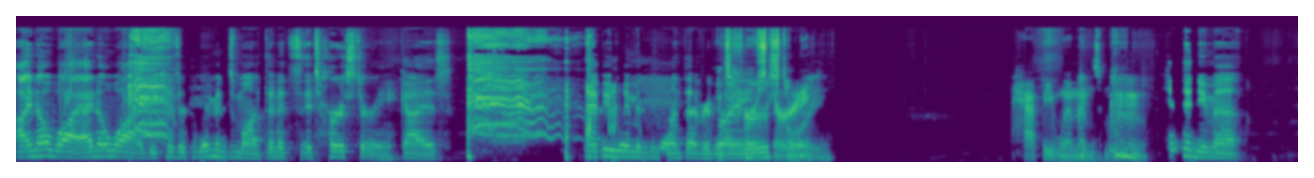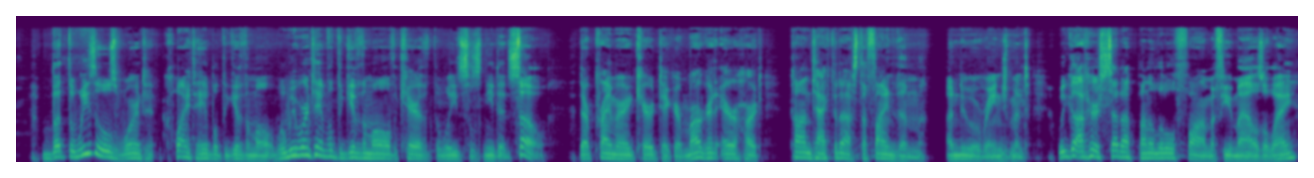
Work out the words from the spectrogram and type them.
I, I know why. I know why because it's Women's Month and it's it's herstory, guys. Happy Women's Month, It's everybody. her story. Story. Happy Women's Month. Continue, Matt. But the weasels weren't quite able to give them all. Well, we weren't able to give them all the care that the weasels needed. So their primary caretaker, Margaret Earhart, contacted us to find them a new arrangement. We got her set up on a little farm a few miles away.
